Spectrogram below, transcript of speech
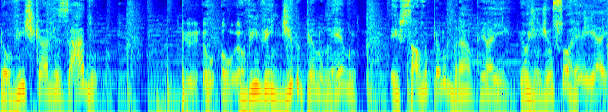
Eu vim escravizado, eu, eu, eu vim vendido pelo negro e salvo pelo branco. E aí? E hoje em dia eu sou rei, e aí?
